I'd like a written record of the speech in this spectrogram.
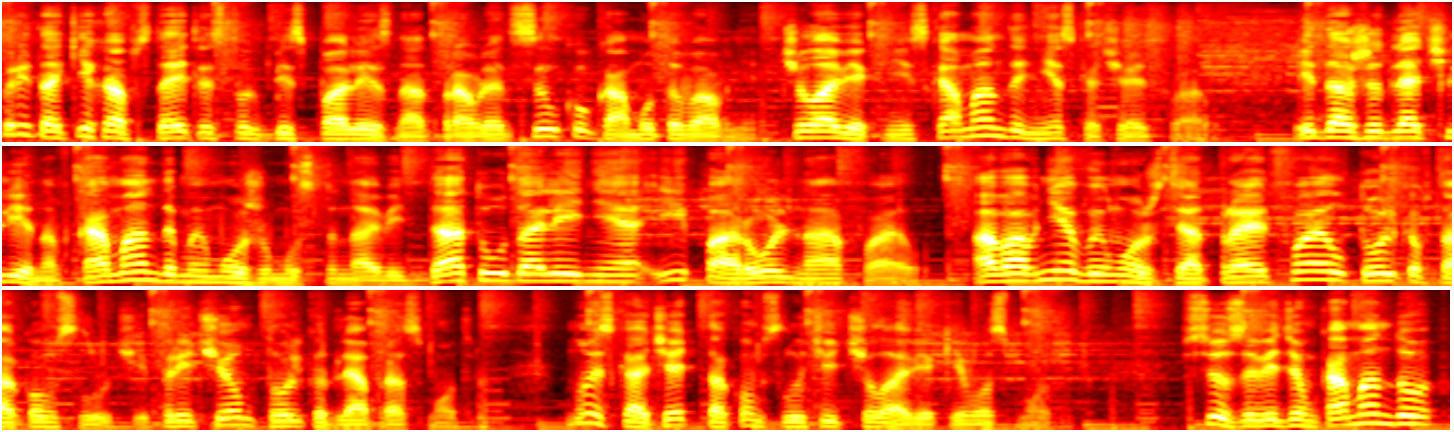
при таких обстоятельствах бесполезно отправлять ссылку кому-то вовне. Человек не из команды не скачает файл. И даже для членов команды мы можем установить дату удаления и пароль на файл. А вовне вы можете отправить файл только в таком случае, причем только для просмотра. Ну и скачать в таком случае человек его сможет. Все, заведем команду.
